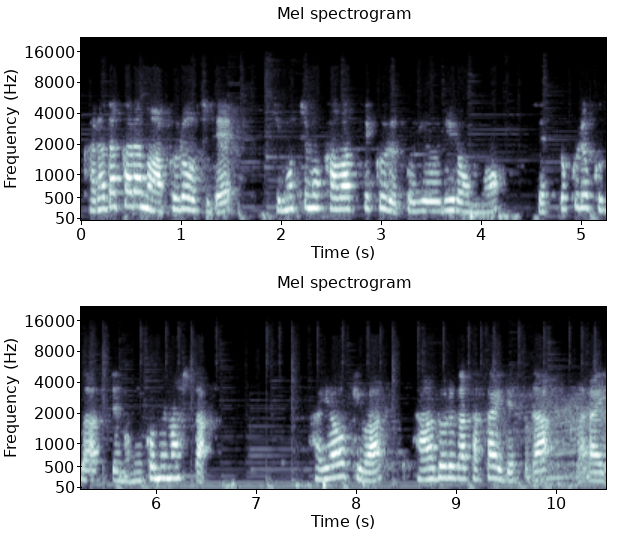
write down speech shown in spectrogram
体からのアプローチで気持ちも変わってくるという理論も説得力があって飲み込めました。早起きはハードルが高いですが、笑い。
